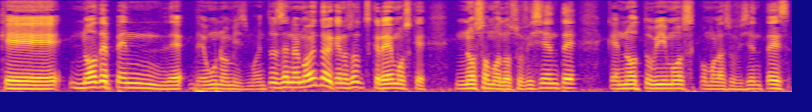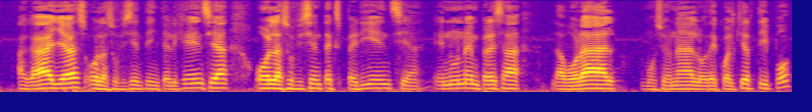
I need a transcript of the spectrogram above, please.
que no dependen de, uno mismo. Entonces, en el momento en el que nosotros creemos que no somos lo suficiente, que no tuvimos como las suficientes agallas o la suficiente inteligencia o la suficiente experiencia en una empresa laboral, emocional o de cualquier tipo,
